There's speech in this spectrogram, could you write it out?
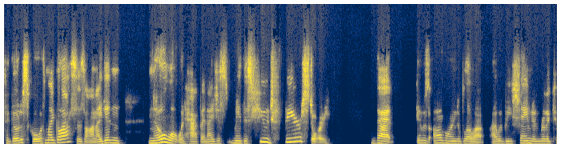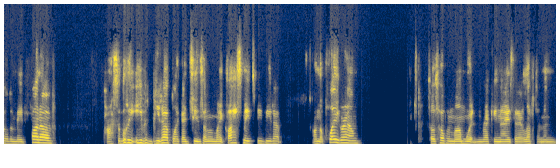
to go to school with my glasses on. I didn't know what would happen. I just made this huge fear story that it was all going to blow up. I would be shamed and ridiculed and made fun of. possibly even beat up, like I'd seen some of my classmates be beat up on the playground. So I was hoping mom wouldn't recognize that I left them in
